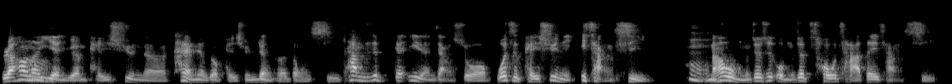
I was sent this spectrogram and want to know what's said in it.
然后呢，嗯演员培训呢，他也没有给我培训任何东西。他们就是跟艺人讲说，我只培训你一场戏，嘿，然后我们就是我们就抽查这一场戏，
